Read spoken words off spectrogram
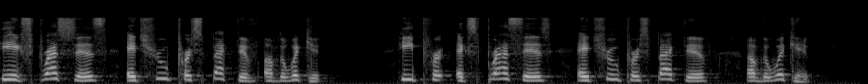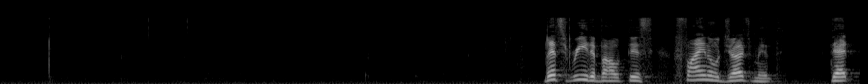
he expresses a true perspective of the wicked. He expresses a true perspective of the wicked. Let's read about this final judgment that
